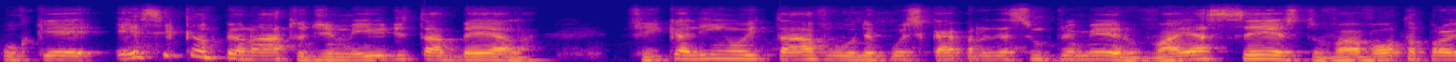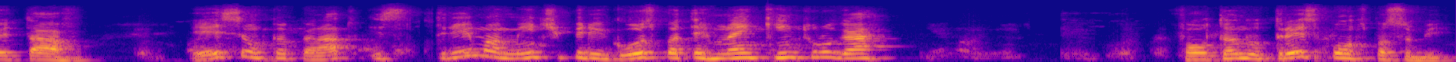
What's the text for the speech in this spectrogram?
Porque esse campeonato de meio de tabela fica ali em oitavo, depois cai para décimo primeiro, vai a sexto, vai volta para oitavo. Esse é um campeonato extremamente perigoso para terminar em quinto lugar, faltando três pontos para subir.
